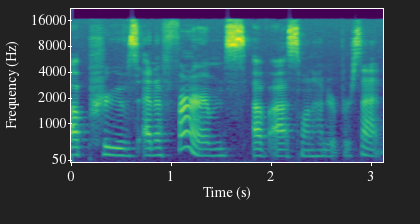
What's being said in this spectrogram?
approves and affirms of us 100%.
